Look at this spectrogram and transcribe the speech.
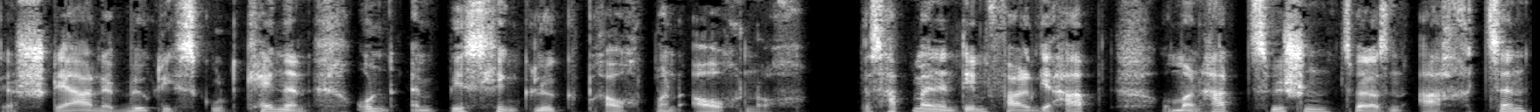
der Sterne möglichst gut kennen und ein bisschen Glück braucht man auch noch. Das hat man in dem Fall gehabt und man hat zwischen 2018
